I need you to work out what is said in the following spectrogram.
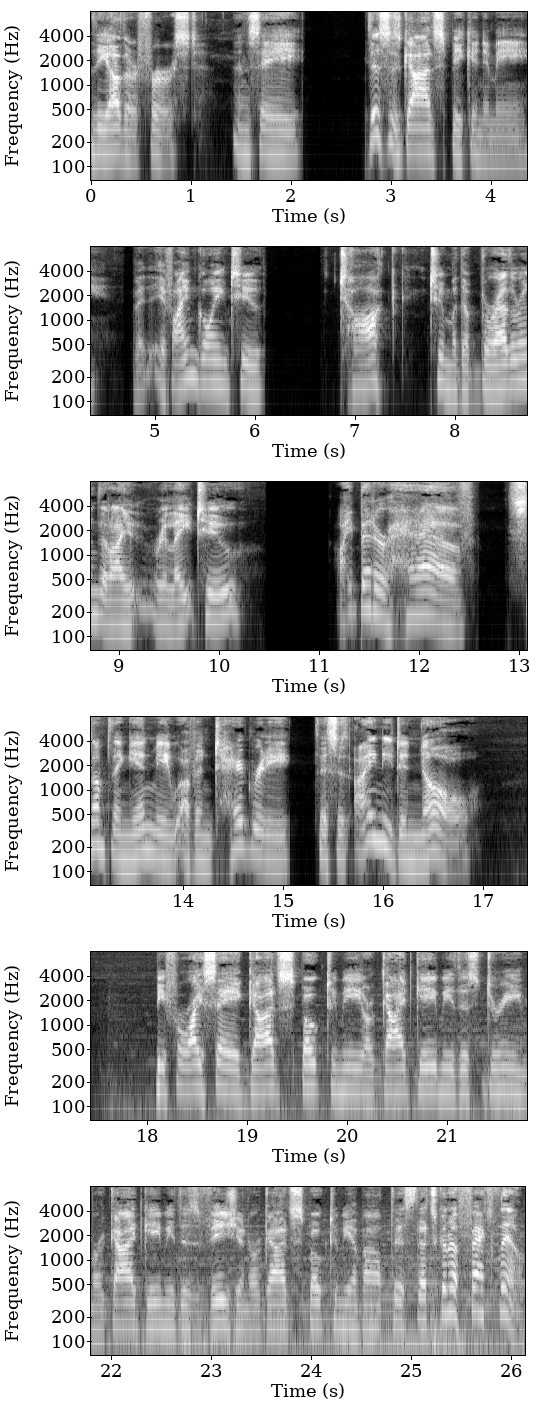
the other first and say, this is God speaking to me. But if I'm going to talk to the brethren that I relate to, I better have something in me of integrity that says, I need to know before I say God spoke to me or God gave me this dream or God gave me this vision or God spoke to me about this, that's going to affect them.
